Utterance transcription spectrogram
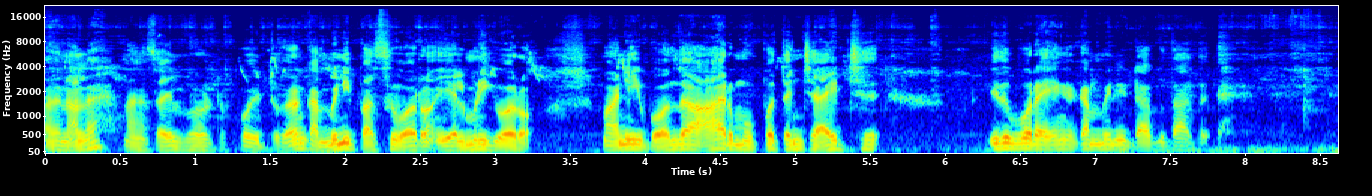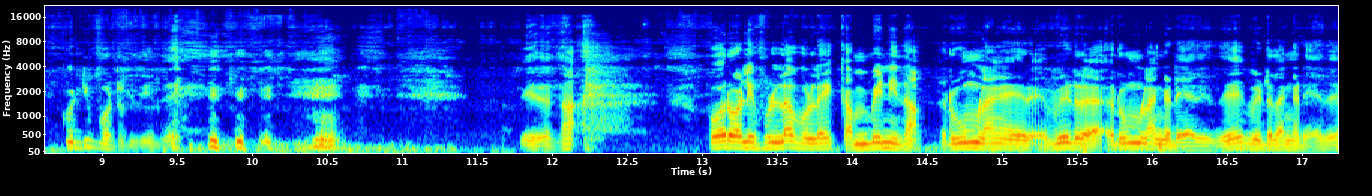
அதனால் நாங்கள் சைக்கிள் போட்டு போயிட்டுருக்கோம். கம்பெனி பஸ்ஸு வரும். ஏழு மணிக்கு வரும். மணி இப்போ வந்து ஆறு முப்பத்தஞ்சு ஆயிடுச்சு. இது போகிற எங்கள் கம்பெனி டாக்கு தான் அது. குட்டி போட்டிருக்குது இது. இதுதான். போகிற வழி ஃபுல்லாக ஃபுல்லாக கம்பெனி தான். ரூம்லாம் வீடு ரூம்லாம் கிடையாது இது. வீடுலாம் கிடையாது.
